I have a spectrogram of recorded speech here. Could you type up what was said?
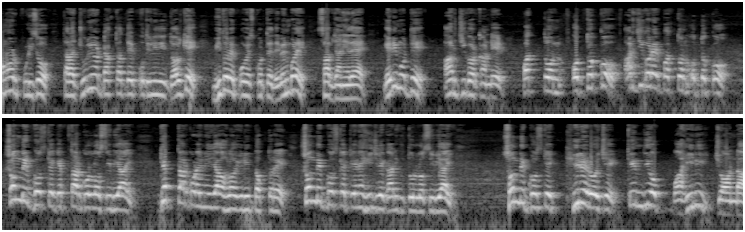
অনর পুলিশও তারা জুনিয়র ডাক্তারদের প্রতিনিধি দলকে ভিতরে প্রবেশ করতে দেবেন বলে সাফ জানিয়ে দেয়। এরই মধ্যে আরজিকর কাণ্ডের প্রাক্তন অধ্যক্ষ, আরজিকরের প্রাক্তন অধ্যক্ষ সন্দীপ ঘোষকে গ্রেপ্তার করল সিবিআই। গ্রেপ্তার করে নিয়ে যাওয়া হলো ইডির দপ্তরে। সন্দীপ ঘোষকে টেনে হিজড়ে গাড়িতে তুললো সিবিআই। সন্দীপ ঘোষকে ঘিরে রয়েছে কেন্দ্রীয় বাহিনীর জওয়ানরা।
